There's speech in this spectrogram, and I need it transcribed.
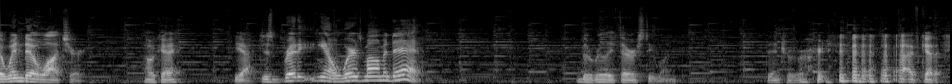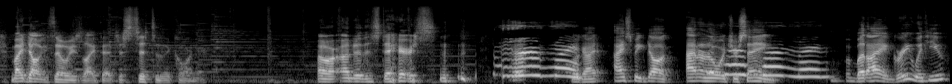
The window watcher. Okay. Yeah, just ready, you know, where's mom and dad? The really thirsty one. The introvert. I've got it. My dog is always like that, just sits in the corner. Or under the stairs. I, I speak dog. I don't know what you're saying, but I agree with you.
